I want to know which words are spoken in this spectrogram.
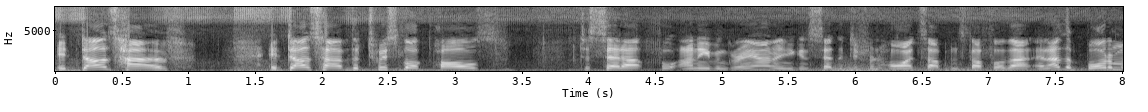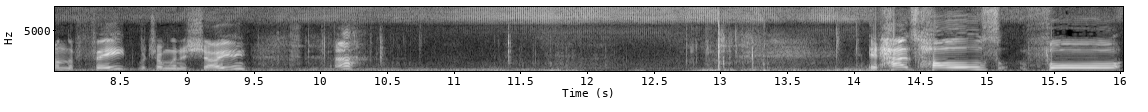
it does have It does have the twist lock poles to set up for uneven ground and you can set the different heights up and stuff like that. And at the bottom on the feet, which I'm going to show you, ah, it has holes for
